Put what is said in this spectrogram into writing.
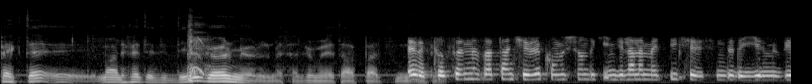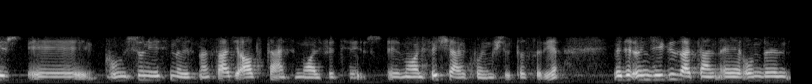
pek de e, muhalefet edildiğini görmüyoruz mesela Cumhuriyet Halk Partisi'nde. Evet tasarının zaten çevre komisyonundaki incelenen metni içerisinde de 21 e, komisyon üyesinin arasından sadece 6 tanesi muhalefete, e, muhalefet şerhi koymuştur tasarıya. Ve de öncelikle zaten e, onların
